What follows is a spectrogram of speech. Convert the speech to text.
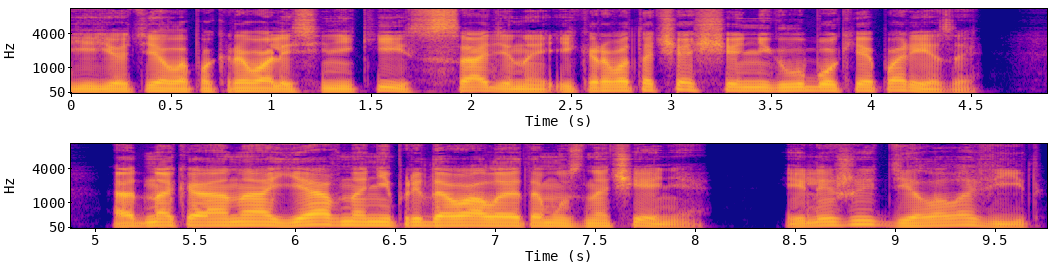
Ее тело покрывали синяки, ссадины и кровоточащие неглубокие порезы. Однако она явно не придавала этому значения, или же делала вид.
